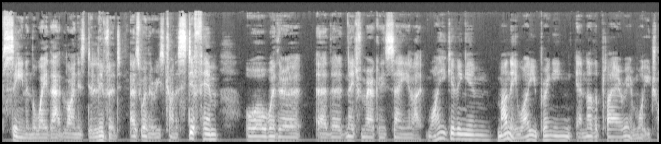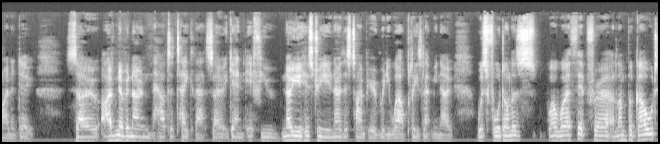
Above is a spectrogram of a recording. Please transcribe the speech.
scene and the way that line is delivered, as whether he's trying to stiff him or whether uh, the Native American is saying like, "Why are you giving him money? Why are you bringing another player in? What are you trying to do?" So I've never known how to take that. So again, if you know your history, you know this time period really well. Please let me know. Was four dollars well worth it for a lump of gold?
